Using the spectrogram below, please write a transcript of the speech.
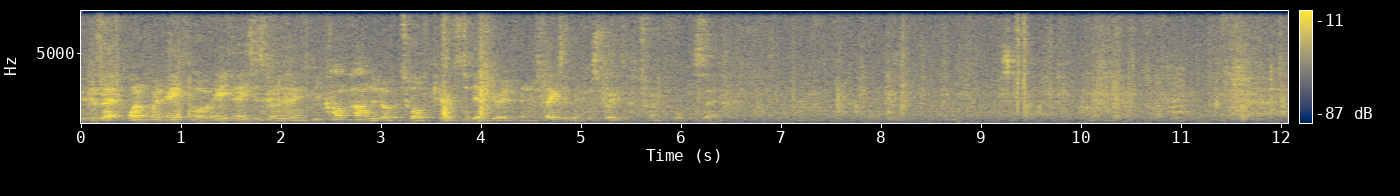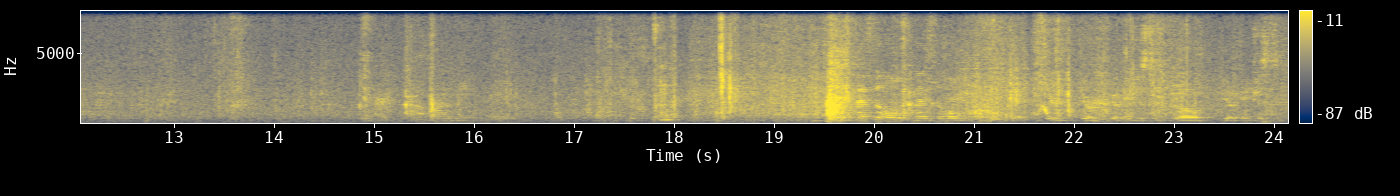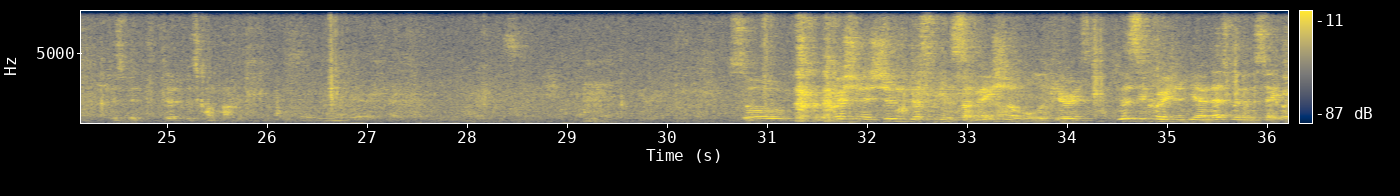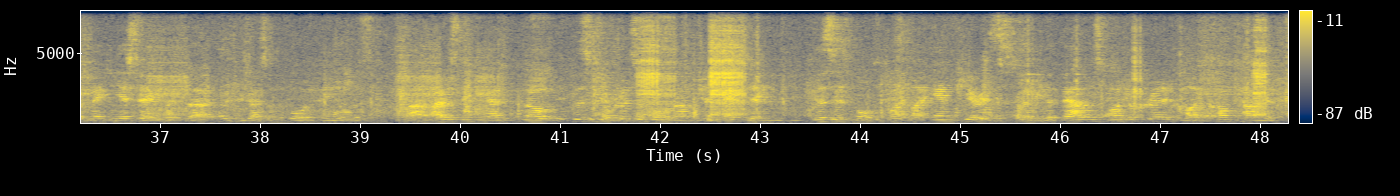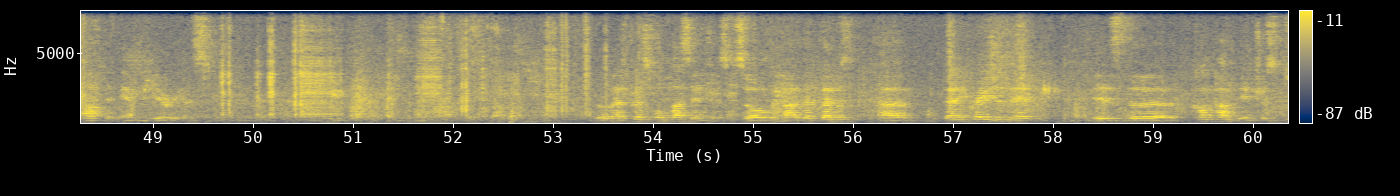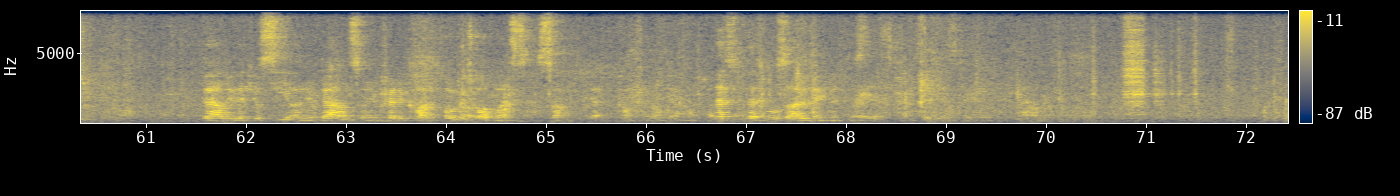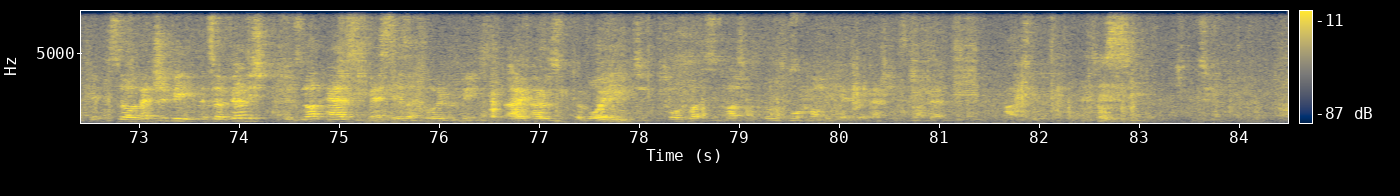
Because that 1.8088 is going to then be compounded over 12 periods to get you an effective interest rate of 24%. Yes, that's the whole, that's the whole point. Your, your, your interest is grow, your interest is, is, is compounded. So the question is, shouldn't this be the summation of all the periods? This equation here, and that's where the mistake I was making yesterday with, uh, with you guys on the board and Angel uh, I was thinking that, no, this is your principal amount you're investing. This is multiplied by m periods. This is going to be the balance on your credit card compounded after m periods. So that's principal plus interest. So uh, that, that was, uh, that equation there is the compound interest value that you'll see on your balance on your credit card over 12 months sum. Yeah, That's, that's also, was making a. Okay, So that should be, it's a fairly, it's not as messy as I thought it would be. I, I was avoiding to talk about this in class because it was more complicated, but actually it's not that hard to, to see.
